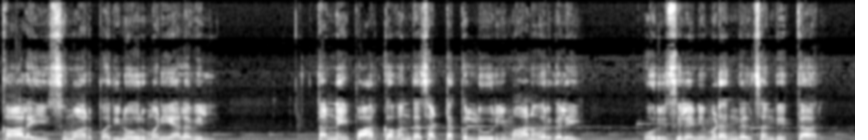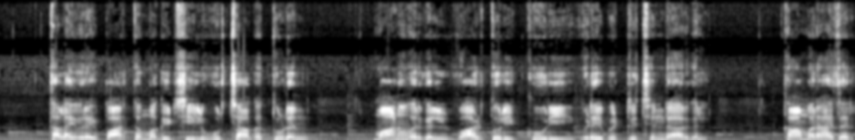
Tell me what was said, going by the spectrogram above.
காலை சுமார் பதினோரு மணி அளவில் தன்னை பார்க்க வந்த சட்டக்கல்லூரி மாணவர்களை ஒரு சில நிமிடங்கள் சந்தித்தார். தலைவரை பார்த்த மகிழ்ச்சியில் உற்சாகத்துடன் மாணவர்கள் வாழ்த்தொலி கூறி விடைபெற்று சென்றார்கள். காமராஜர்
